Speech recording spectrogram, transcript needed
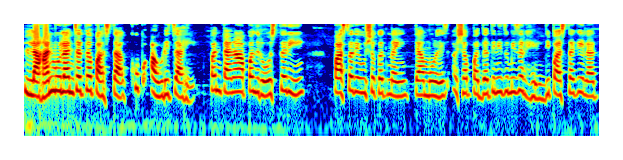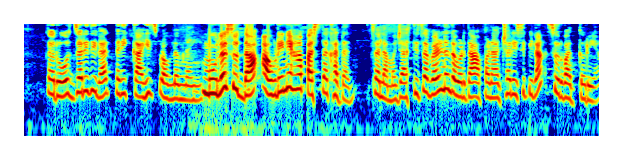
लहान मुलांचा तर पास्ता खूप आवडीचा आहे पण त्यांना आपण रोज तरी पास्ता देऊ शकत नाही. त्यामुळेच अशा पद्धतीने तुम्ही जर हेल्दी पास्ता केलात तर रोज जरी दिलात तरी काहीच प्रॉब्लेम नाही. मुलंसुद्धा आवडीने हा पास्ता खातात. चला मग जास्तीचा वेळ न दवडता आपण आजच्या रेसिपीला सुरुवात करूया.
